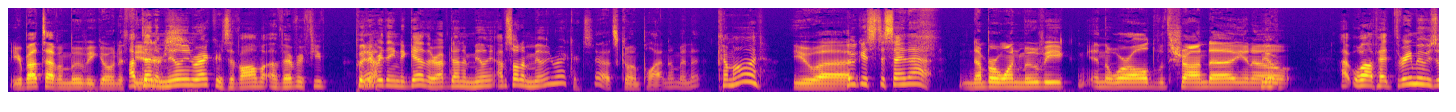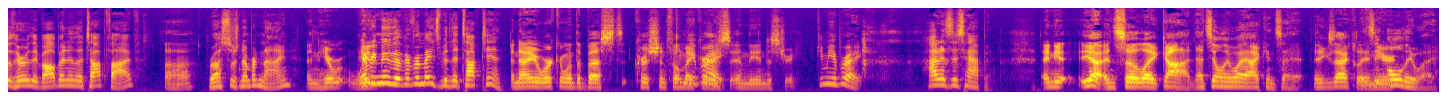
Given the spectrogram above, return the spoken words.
You're about to have a movie going to I've done a million records of all of every. If you put Yeah. everything together, I've done a million. I've sold a million records. Yeah, it's going platinum, isn't it? Come on, You uh, who gets to say that? number one movie in the world with Chonda. You know, I, well, I've had three movies with her. They've all been in the top five. uh huh. Russ was number nine. And here, we, Every movie I've ever made's been the top ten. and now you're working with the best Christian me a break. filmmakers in the industry. Give me a break. How does this happen? And you, yeah, and so like God, that's the only way I can say it. exactly, It's and the you're, only way.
